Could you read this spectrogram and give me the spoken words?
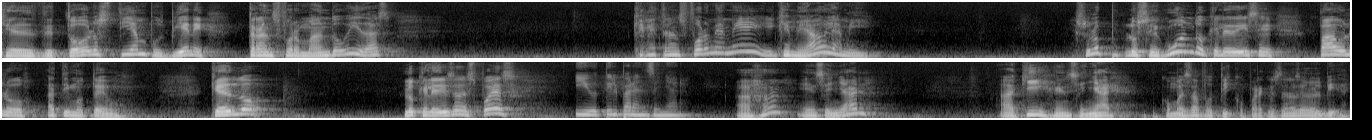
que desde todos los tiempos viene transformando vidas, que me transforme a mí y que me hable a mí. Eso es lo, lo segundo que le dice Pablo a Timoteo. ¿Qué es lo lo que le dice después. Y útil para enseñar. Ajá, enseñar. Aquí, enseñar, como esa fotico, para que usted no se lo olvide.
